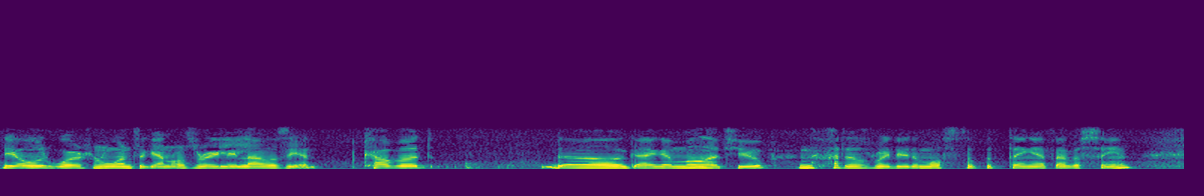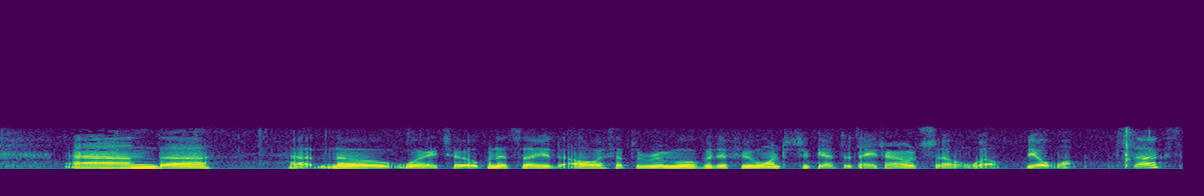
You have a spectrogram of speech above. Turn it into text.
The old version, once again, was really lousy. It covered the Geiger Müller tube. that is really the most stupid thing I've ever seen. And uh, had no way to open it, so you'd always have to remove it if you wanted to get the data out, so, well, the old one sucks.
